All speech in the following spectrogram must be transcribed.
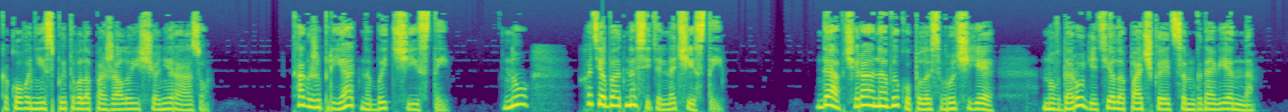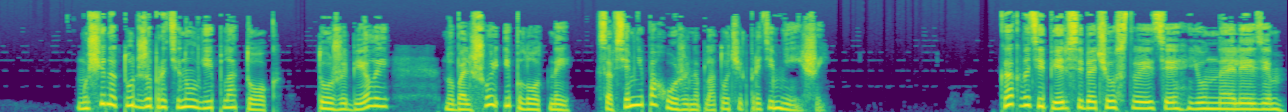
какого не испытывала, пожалуй, еще ни разу. Как же приятно быть чистой. Ну, хотя бы относительно чистой. Да, вчера она выкупалась в ручье, но в дороге тело пачкается мгновенно. Мужчина тут же протянул ей платок, тоже белый, но большой и плотный, совсем не похожий на платочек притемнейший. «Как вы теперь себя чувствуете, юная леди?»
